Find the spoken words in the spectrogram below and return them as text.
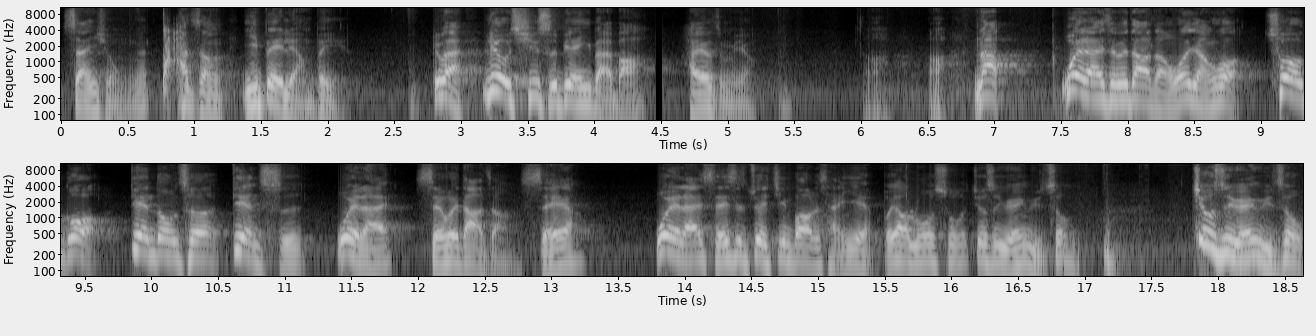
三雄，那大涨一倍两倍，对吧？六七十变一百八，还要怎么样？啊啊！那未来谁会大涨？我讲过，错过电动车电池，未来谁会大涨？谁呀？未来谁是最劲爆的产业？不要啰嗦，就是元宇宙，就是元宇宙。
